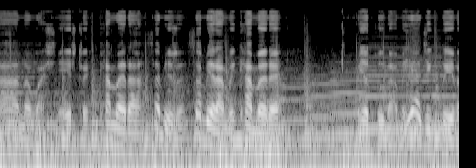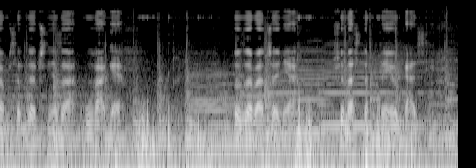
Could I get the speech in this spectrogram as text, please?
a no właśnie, jeszcze kamera, zabierze, zabieramy kamerę i odpływamy. Ja dziękuję Wam serdecznie za uwagę. Do zobaczenia przy następnej okazji.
